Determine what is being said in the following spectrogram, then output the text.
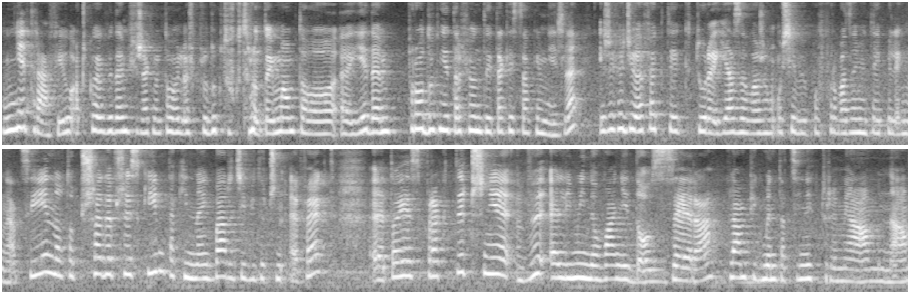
nie trafił, aczkolwiek wydaje mi się, że jak na tą ilość produktów, którą tutaj mam, to e, jeden produkt nie trafiony i tak jest całkiem nieźle. Jeżeli chodzi o efekty, które ja zauważyłam u siebie po wprowadzeniu tej pielęgnacji, no to przede wszystkim taki najbardziej widoczny efekt e, to jest praktycznie wyeliminowanie do zera plam pigmentacyjnych, które miałam na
